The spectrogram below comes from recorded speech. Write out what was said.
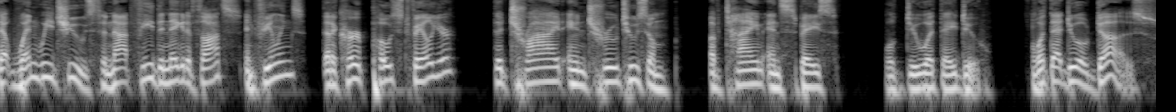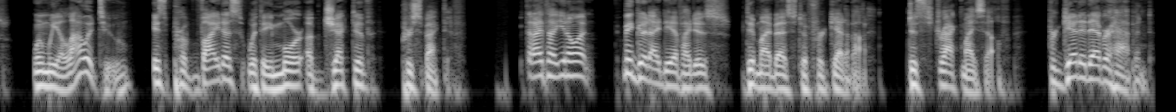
that when we choose to not feed the negative thoughts and feelings that occur post failure, the tried and true twosome of time and space will do what they do. What that duo does, when we allow it to, is provide us with a more objective perspective. That I thought, you know what? It'd be a good idea if I just did my best to forget about it, distract myself, forget it ever happened.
